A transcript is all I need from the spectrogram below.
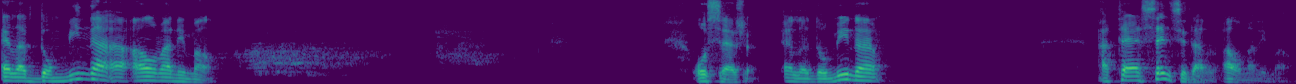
ela domina a alma animal. Ou seja, ela domina até a essência da alma animal.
